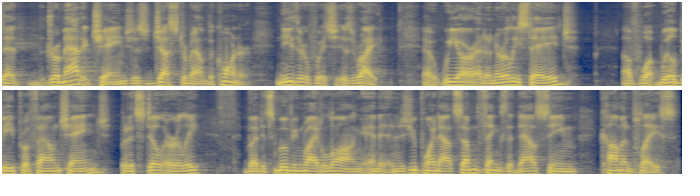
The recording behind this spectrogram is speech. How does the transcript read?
that dramatic change is just around the corner, neither of which is right. Uh, we are at an early stage of what will be profound change, but it's still early, but it's moving right along. And, and as you point out, some things that now seem commonplace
